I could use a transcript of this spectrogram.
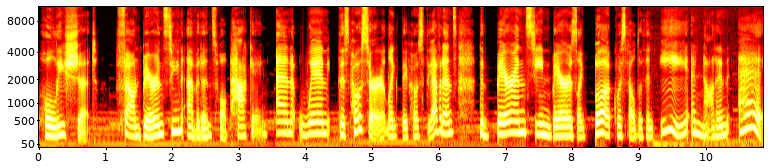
Holy shit. Found Berenstein evidence while packing. And when this poster, like they posted the evidence, the Berenstein Bears like book was spelled with an E and not an A.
